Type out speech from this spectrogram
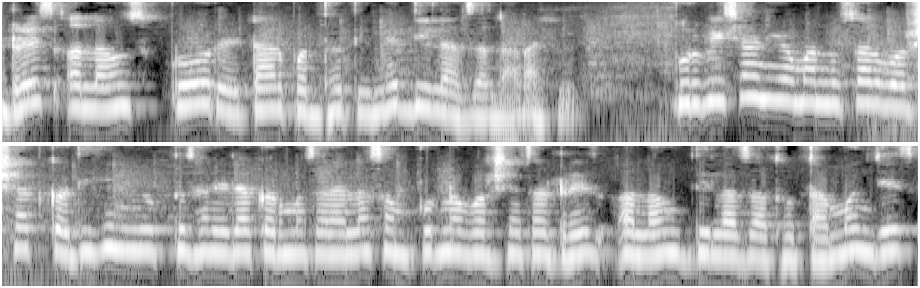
ड्रेस अलाउन्स प्रो रेटार पद्धतीने दिला जाणार आहे. पूर्वीच्या नियमानुसार वर्षात कधीही नियुक्त झालेल्या कर्मचाऱ्याला संपूर्ण वर्षाचा ड्रेस अलाउन्स दिला जात होता. म्हणजेच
